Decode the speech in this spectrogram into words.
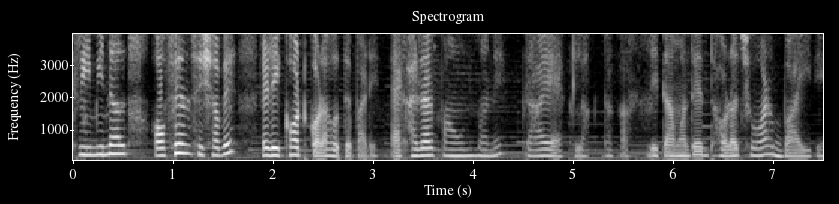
ক্রিমিনাল অফেন্স হিসাবে রেকর্ড করা হতে পারে। এক হাজার পাউন্ড মানে প্রায় এক লাখ টাকা, যেটা আমাদের ধরা ছোঁয়ার বাইরে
